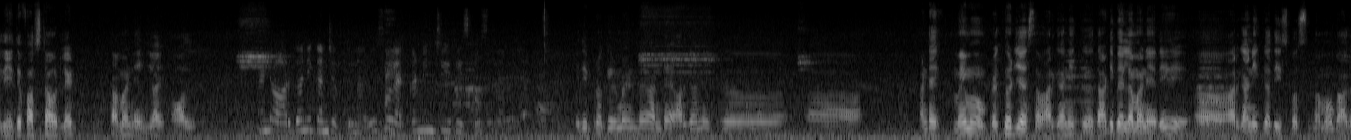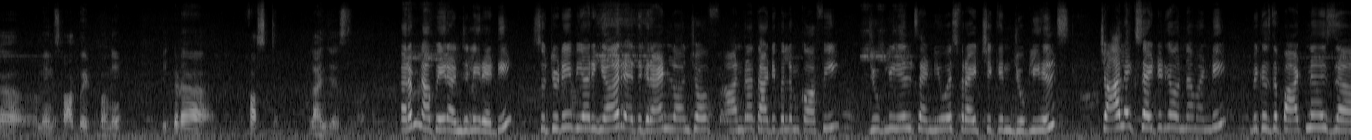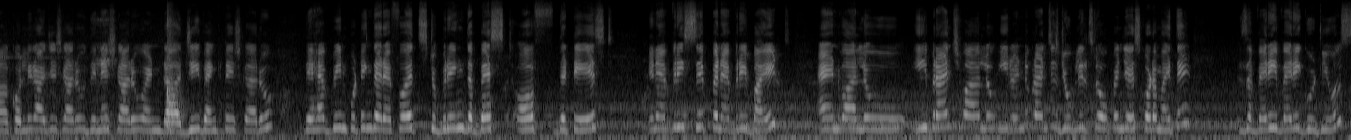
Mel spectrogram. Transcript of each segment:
ఇదైతే first outlet come and enjoy all and organic అని చెప్తున్నారు. సో ఎక్కడి నుంచి తీసుకొస్తున్నారు? ఇది ప్రొక్యూర్మెంట్ అంటే ఆర్గానిక్ అంటే మేము ప్రొక్యూర్ చేస్తాం. ఆర్గానిక్ తాటి బెల్లం అనేది ఆర్గానిక్గా తీసుకొస్తున్నాము. బాగా మేము స్టాక్ పెట్టుకొని ఇక్కడ ఫస్ట్ లాంచ్ చేస్తున్నాం. నమస్కారం నా పేరు Anjali Reddy. So today we are here at the grand launch of Andhra Tatibellam coffee Jubilee Hills and US fried chicken Jubilee Hills చాలా ఎక్సైటెడ్గా ఉన్నామండి. Because the partners Kolli Rajesh garu Dinesh garu and G Venkatesh garu they have been putting their efforts to bring the best of the taste in every sip and every bite and వాళ్ళు ఈ branch వాళ్ళు ఈ రెండు branches జూబ్లీల్స్లో open చేసుకోవడం అయితే is a very very good news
